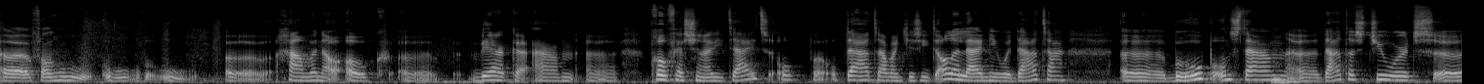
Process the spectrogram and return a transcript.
Uh, van hoe, hoe, hoe gaan we nou ook werken aan professionaliteit op, op data? Want je ziet allerlei nieuwe data uh, beroepen ontstaan. Uh, data stewards, uh,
